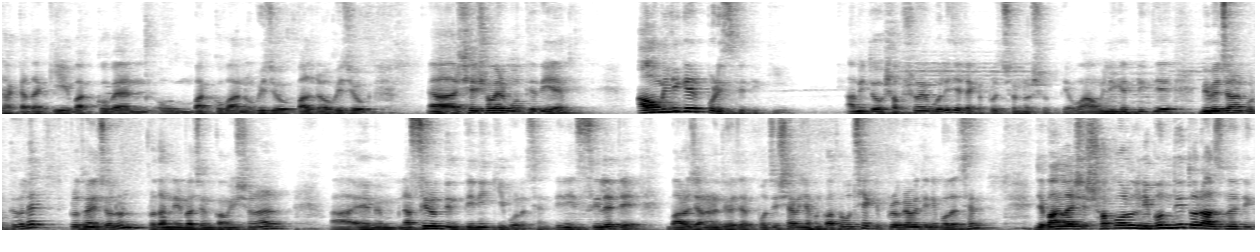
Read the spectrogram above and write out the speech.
ধাক্কাধাক্কি বাক্যবান বাক্যবান অভিযোগ পাল্টা অভিযোগ আহ, সেই সবের মধ্যে দিয়ে আওয়ামী লীগের পরিস্থিতি কি? আমি তো সবসময় বলি যে এটা একটা প্রচ্ছন্ন শক্তি এবং আওয়ামী লীগের দিক দিয়ে বিবেচনা করতে হলে প্রথমে চলুন প্রধান নির্বাচন কমিশনার এম এম, নাসিরুদ্দিন তিনি কি বলেছেন? তিনি সিলেটে বারো জানুয়ারি দু হাজার পঁচিশে আমি যখন কথা বলছি, একটি প্রোগ্রামে তিনি বলেছেন যে বাংলাদেশের সকল নিবন্ধিত রাজনৈতিক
